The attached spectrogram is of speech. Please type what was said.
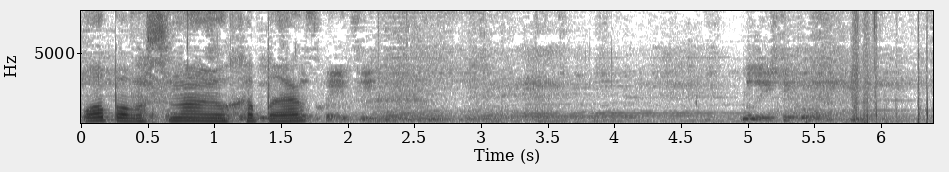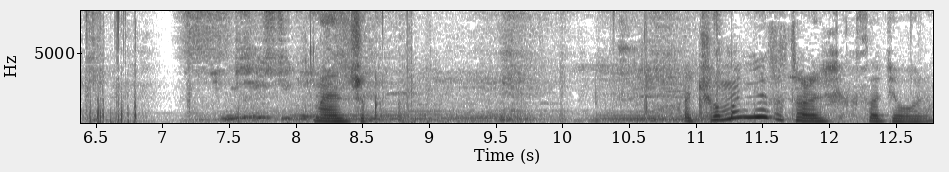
Опа, восстанавливаю хп. Мэджик. А чё мне затарить, кстати говоря?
